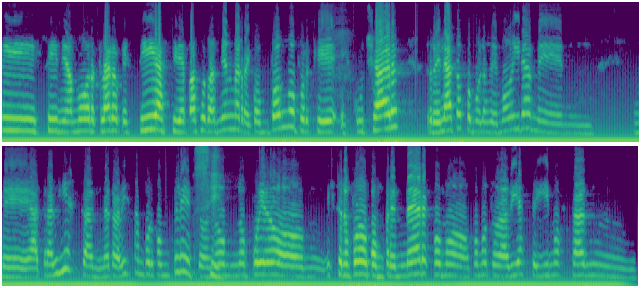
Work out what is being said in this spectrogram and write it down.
Sí, sí, mi amor, claro que sí. Así de paso también me recompongo porque escuchar relatos como los de Moira me, me atraviesan, me atraviesan por completo. No, no puedo, viste, no puedo comprender cómo, cómo todavía seguimos tan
